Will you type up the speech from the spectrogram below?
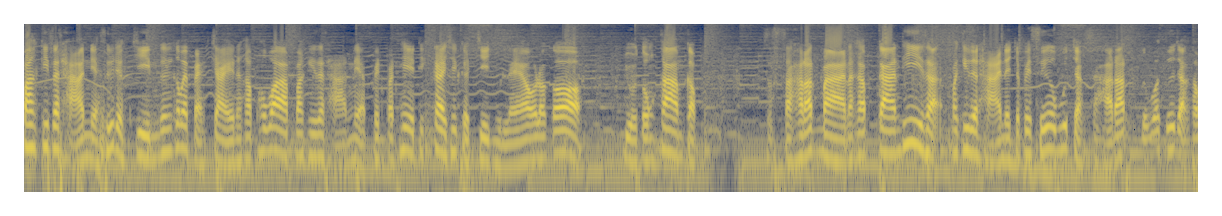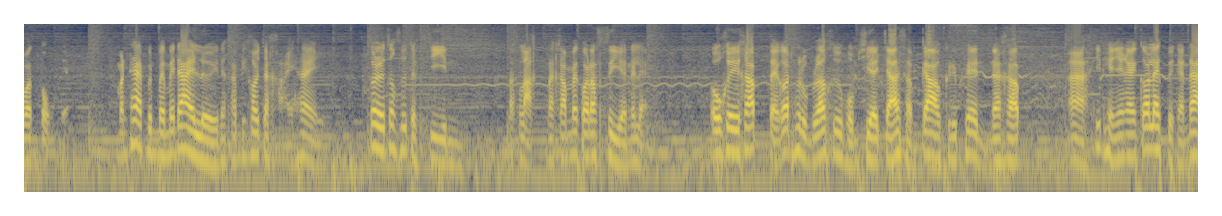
ปากีสถานเนี่ยซื้อจากจีนก็ไม่แปลกใจนะครับเพราะว่าปากีสถานเนี่ยเป็นประเทศที่ใกล้ชิดกับจีนอยู่แล้ว แล้วก็อยู่ตรงข้ามกับสหรัฐมานะครับการที่ปากีสถานเนี่ยจะไปซื้ออาวุธจากสหรัฐ หรือว่าซื้อจากตะวันตกเนี่ยมันแทบเป็นไปไม่ได้เลยนะครับที่เขาจะขายให้ ก็เลยต้องซื้อจากจีนหลักๆนะครับไม่ก็รัสเซียนี่แหละ โอเคครับ แต่ก็สรุปแล้วคือผมเชียร์จ้าสามเก้าคริเพนนะครับ อ่าคิดเห็นยังไงก็แลกเปลี่ยนกันได้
